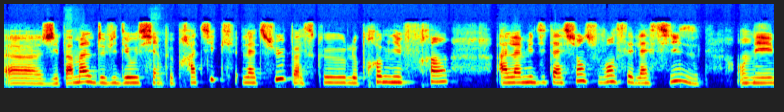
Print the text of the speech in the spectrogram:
Euh, j'ai pas mal de vidéos aussi un peu pratiques là-dessus parce que le premier frein à la méditation, souvent c'est l'assise. On est,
